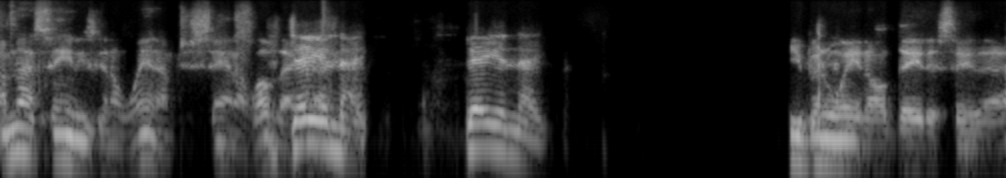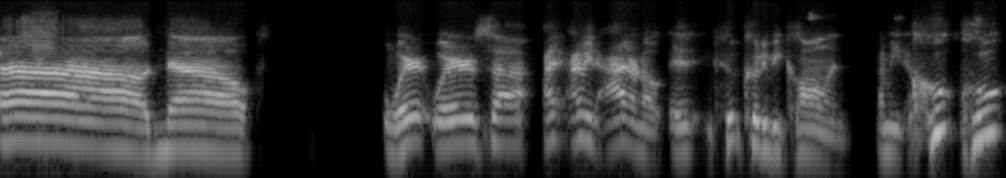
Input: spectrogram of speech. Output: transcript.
I'm not saying he's going to win. I'm just saying I love that. Day guy. and night. Day and night. You've been waiting all day to say that. Oh no. Where where's uh I, I mean I don't know. It, who could it be calling? I mean who who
